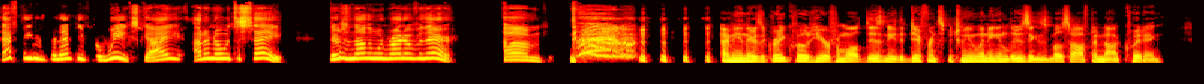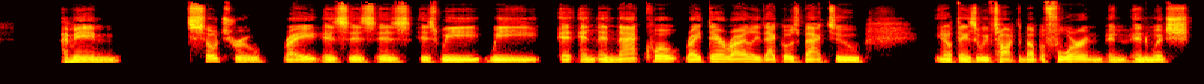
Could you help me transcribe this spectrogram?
That feeder's been empty for weeks, guy. I don't know what to say. There's another one right over there. Um, I mean, there's a great quote here from Walt Disney the difference between winning and losing is most often not quitting. I mean, so true, right? Is is is is we we and and that quote right there, Riley, that goes back to you know things that we've talked about before, in in, in which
